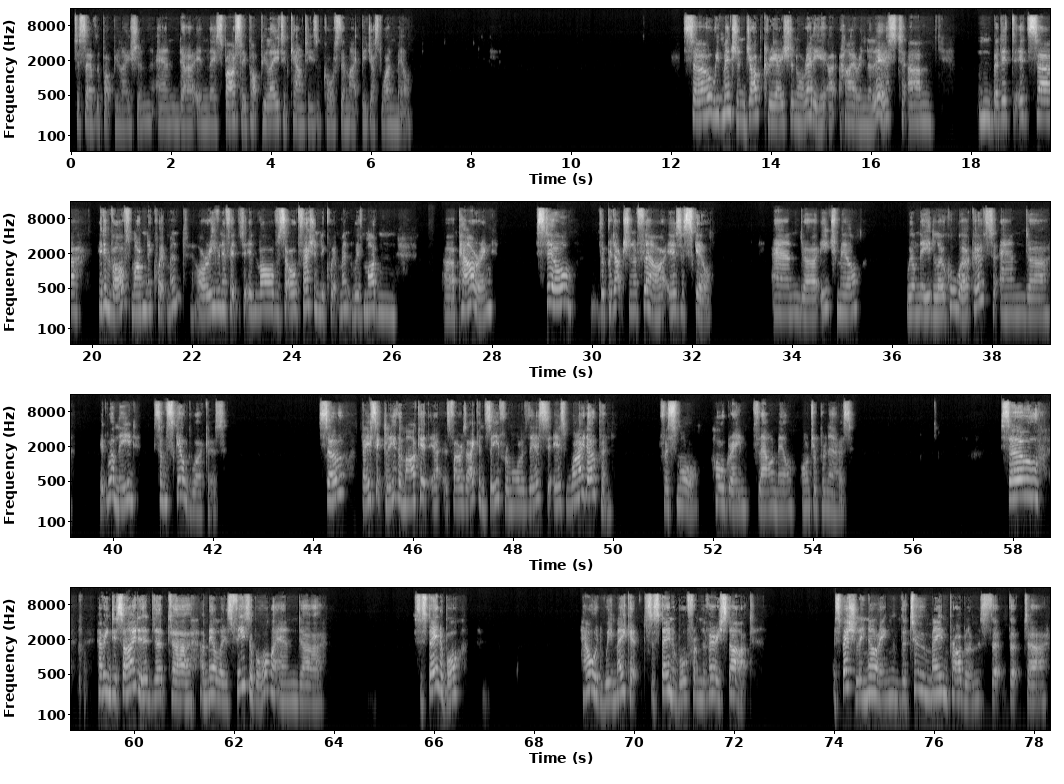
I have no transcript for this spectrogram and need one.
to serve the population. And uh, in the sparsely populated counties, of course, there might be just one mill. So we've mentioned job creation already uh, higher in the list, um, but it, it's, uh, it involves modern equipment, or even if it involves old-fashioned equipment with modern uh, powering, still the production of flour is a skill. And uh, each mill will need local workers and uh, it will need some skilled workers. So basically, the market, uh, as far as I can see from all of this, is wide open for small whole grain flour mill entrepreneurs. So having decided that uh, a mill is feasible and uh, sustainable, how would we make it sustainable from the very start? Especially knowing the two main problems that, that uh,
